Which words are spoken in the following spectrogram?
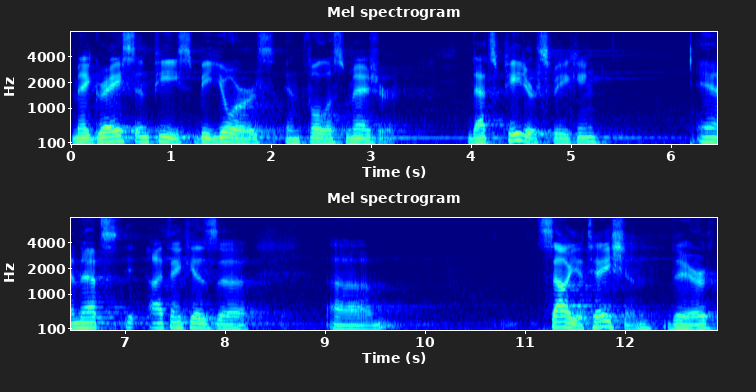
may grace and peace be yours in fullest measure. That's Peter speaking. And that's, I think, his uh, um, salutation there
